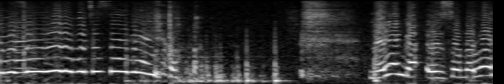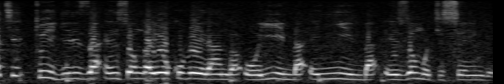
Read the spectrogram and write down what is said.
ebizibuire mu kiseera eyo ensonga lwaki tuyigiriza ensonga y'okubeera nga oyimba ennyimba ez'omu kisenge?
